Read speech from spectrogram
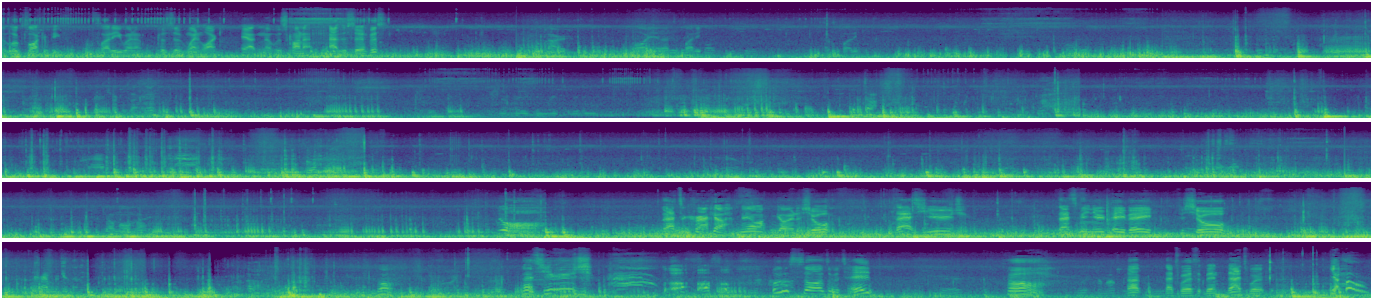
It like a big flatty when it, because it went like out and it was kind of at the surface. No. Oh yeah, that's a flatty. That's a flatty. Chuckles that net. Come on, mate. Oh, that's a cracker. Now I can go into shore. That's huge. That's my new PB for sure. Crap, get that in. Oh, oh. that's huge. Look at the size of its head. Oh. That, that's worth it, Ben. That's worth it. Yo!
